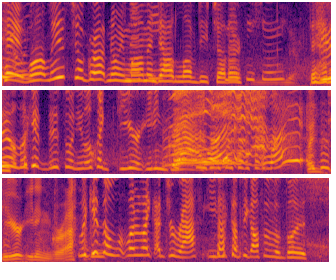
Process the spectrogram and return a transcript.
Hey, well at least you'll grow up knowing mom and dad loved each other. They had a- Ew, look at this one. You look like deer eating grass. what? Like deer eating grass. Look at the, they're like a giraffe eating something off of a bush.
